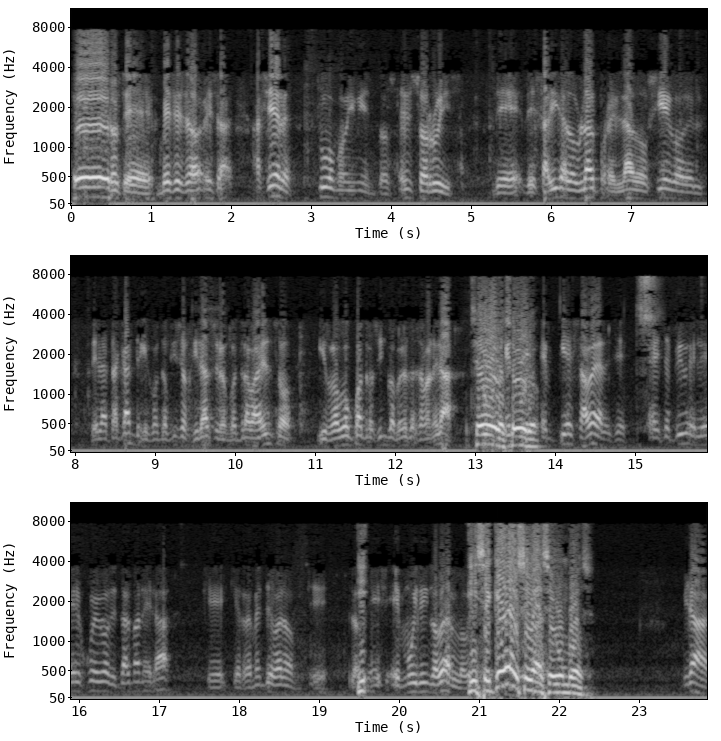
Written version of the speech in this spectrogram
Eh, Entonces, ves esa, ayer tuvo movimientos Enzo Ruiz de, de salir a doblar por el lado ciego del, del atacante que cuando quiso girar se lo encontraba Enzo y robó cuatro o cinco pelotas de esa manera. Seguro, seguro. Empieza a ver, este pibe lee el juego de tal manera que, que realmente, bueno, es, es, muy lindo verlo. ¿Y se queda o se va según vos? Mirá,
